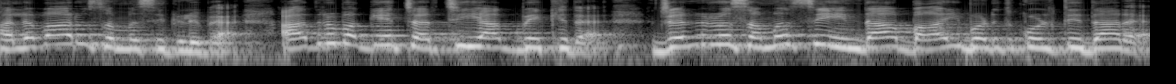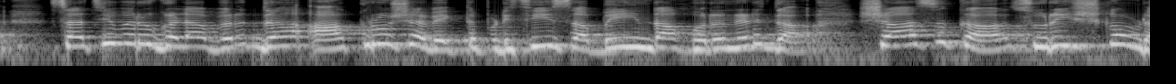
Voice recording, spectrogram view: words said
ಹಲವಾರು ಸಮಸ್ಯೆಗಳಿವೆ, ಅದರ ಬಗ್ಗೆ ಚರ್ಚೆಯಾಗಬೇಕಿದೆ. ಜನರ ಸಮಸ್ಯೆಯಿಂದ ಬಾಯಿ ಬಡಿದುಕೊಳ್ತಿದ್ದಾರೆ. ಸಚಿವರುಗಳ ವಿರುದ್ಧ ಆಕ್ರೋಶ ವ್ಯಕ್ತಪಡಿಸಿ ಸಭೆಯಿಂದ ಹೊರನಡೆದ ಶಾಸಕ ಸುರೇಶ್ ಗೌಡ.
